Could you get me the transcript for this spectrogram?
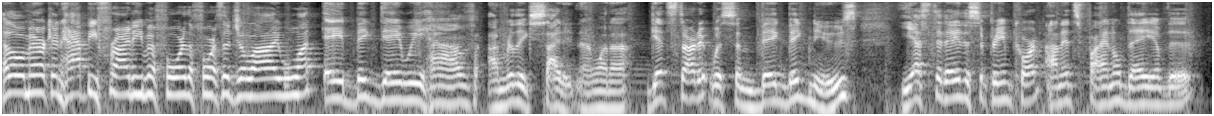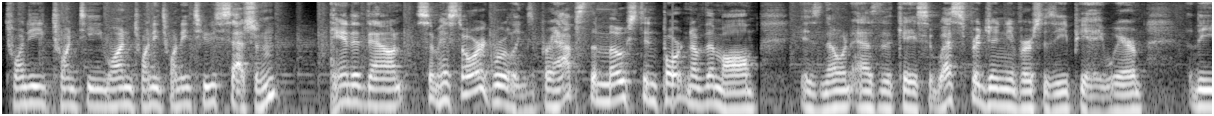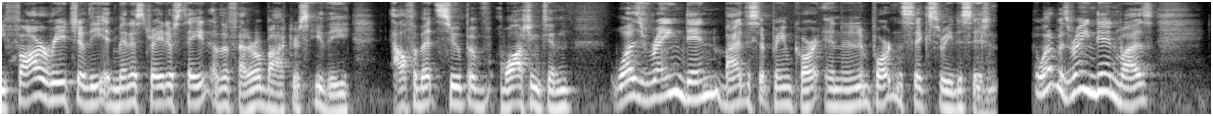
Hello, American. Happy Friday before the 4th of July. What a big day we have. I'm really excited and I want to get started with some big, big news. Yesterday, the Supreme Court, on its final day of the 2021 2022 session, handed down some historic rulings. Perhaps the most important of them all is known as the case West Virginia versus EPA, where the far reach of the administrative state of the federal bureaucracy, the alphabet soup of Washington, was reined in by the Supreme Court in an important 6 3 decision. What was reined in was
